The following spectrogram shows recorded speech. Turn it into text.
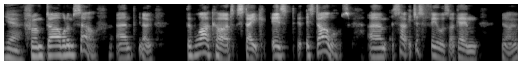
yeah. from Darwall himself, and you know the Wirecard stake is is Darwall's, um, so it just feels again, you know,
